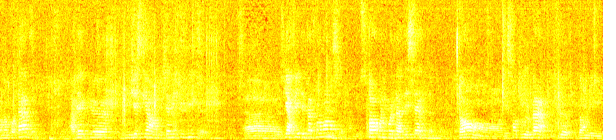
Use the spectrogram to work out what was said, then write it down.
en eau potable, avec euh, une gestion du service public euh, qui a fait des performances, tant au niveau de la desserte dans les centres urbains que dans les,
